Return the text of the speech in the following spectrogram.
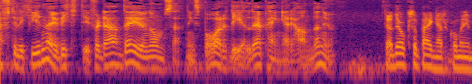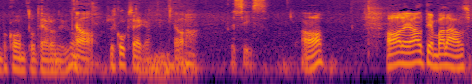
efterlikviden är ju viktig för det, det är ju en omsättningsbar del. Det är pengar i handen ju. Ja, det är också pengar som kommer in på kontot här och nu då, Ja. för skogsägaren. Ja, precis. Ja. ja, det är alltid en balans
